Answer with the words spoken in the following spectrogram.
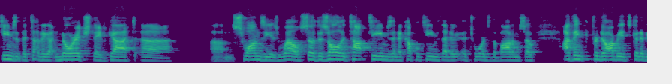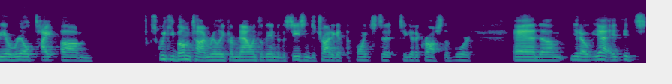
teams at the top. They've got Norwich. They've got uh, um, Swansea as well. So there's all the top teams and a couple teams that are towards the bottom. So I think for Derby, it's going to be a real tight, um, squeaky bum time really from now until the end of the season to try to get the points to to get across the board. And um, you know, yeah, it, it's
